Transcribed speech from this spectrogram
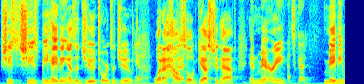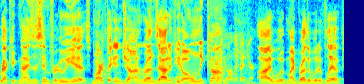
She's she's behaving as a Jew towards a Jew. Yep. What a household guest should have. And Mary That's good maybe recognizes him for who he is. Martha and John runs out. If yeah. you'd only come, you only been here. I would. My brother would have lived.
